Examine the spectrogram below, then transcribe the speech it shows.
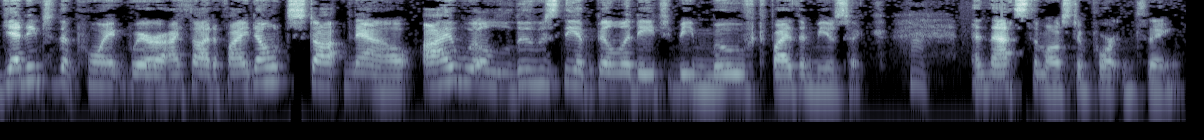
getting to the point where I thought if I don't stop now, I will lose the ability to be moved by the music. Hmm. And that's the most important thing.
